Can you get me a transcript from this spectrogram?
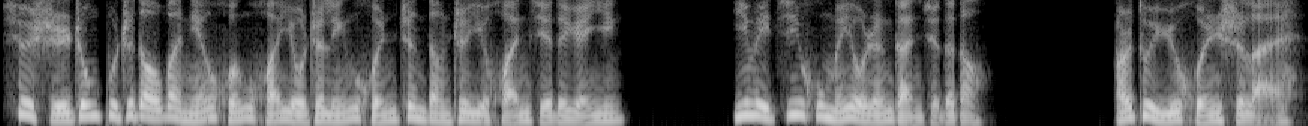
却始终不知道万年魂环有着灵魂震荡这一环节的原因，因为几乎没有人感觉得到。而对于魂师来，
